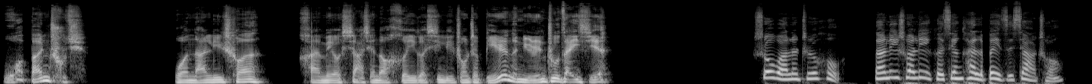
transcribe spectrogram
我搬出去。我南离川还没有下贱到和一个心里装着别人的女人住在一起。说完了之后，南离川立刻掀开了被子下床，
